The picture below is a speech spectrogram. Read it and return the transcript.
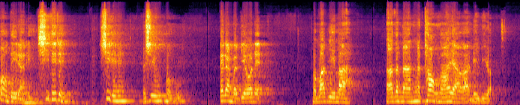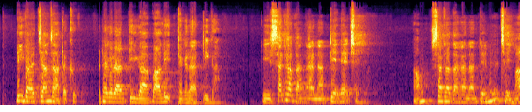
ပေါက်သေးတာတွေရှိသေးတယ်ရှိတယ်မရှိဘူးမဟုတ်ဘူးအဲ့ဒါမပြောနဲ့ဗမာပြည်မှာသာသနာ2500ကနေပြီးတော့တီကာကျမ်းစာတစ်ခုအထက်ကရာတီကာပါဠိထက်ကရာတီကာဒီသတ္ထတန်ခါနာတင်တဲ့အချိန်မှာနော်သတ္ထတန်ခါနာတင်တဲ့အချိန်မှာ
